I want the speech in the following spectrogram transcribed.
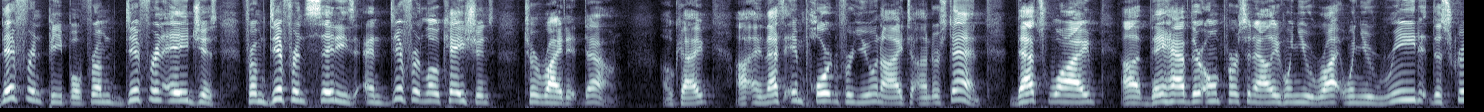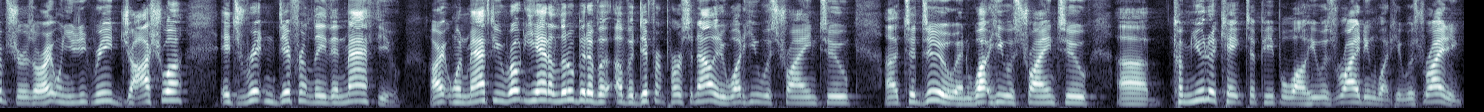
different people from different ages, from different cities and different locations to write it down. Okay? Uh, and that's important for you and I to understand. That's why uh, they have their own personality. When you, write, when you read the scriptures, all right, when you read Joshua, it's written differently than Matthew. All right, when Matthew wrote, he had a little bit of a, of a different personality, what he was trying to, uh, to do and what he was trying to uh, communicate to people while he was writing what he was writing.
